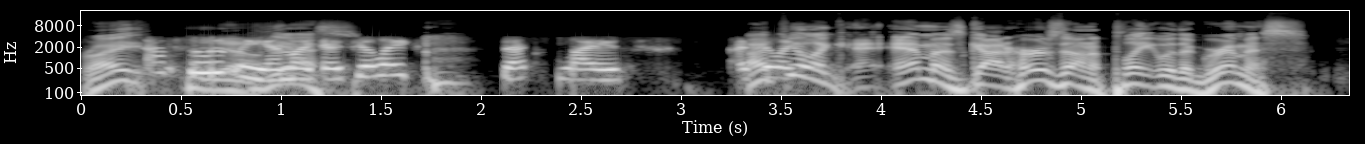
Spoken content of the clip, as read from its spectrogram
right? Absolutely. Yeah. And like I feel like sex life I feel, I feel, feel like Emma's got hers on a plate with a grimace.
